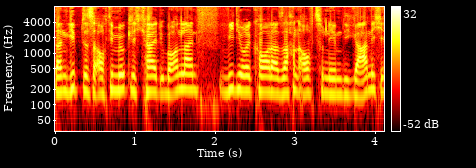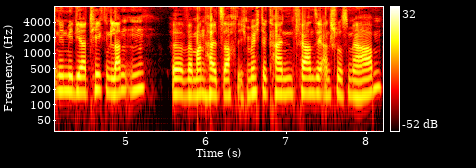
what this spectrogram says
Dann gibt es auch die Möglichkeit, über Online-Videorekorder Sachen aufzunehmen, die gar nicht in den Mediatheken landen, äh, wenn man halt sagt, ich möchte keinen Fernsehanschluss mehr haben.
